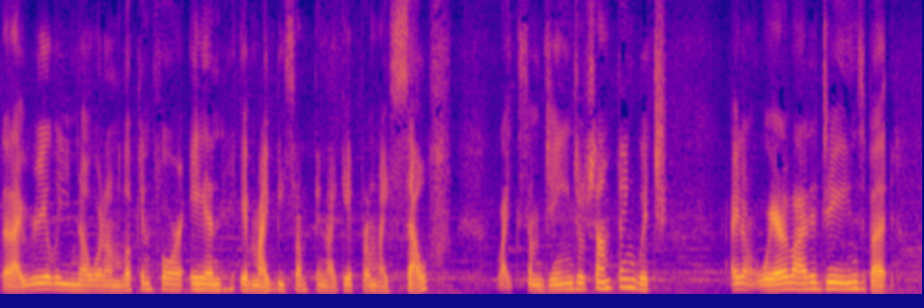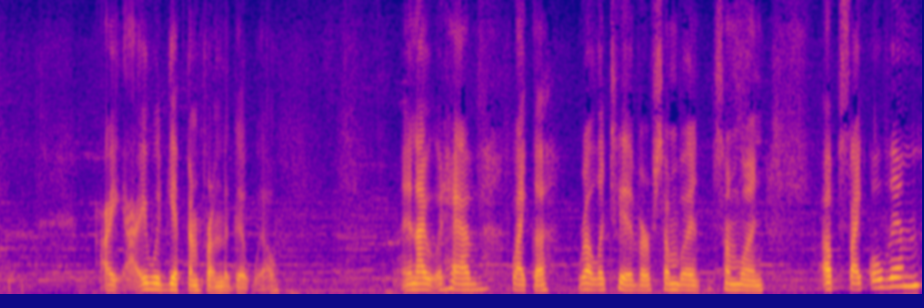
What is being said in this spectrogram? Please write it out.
that I really know what I'm looking for. And it might be something I get for myself, like some jeans or something, which I don't wear a lot of jeans, but I, I would get them from the Goodwill. And I would have like a relative or someone someone upcycle them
